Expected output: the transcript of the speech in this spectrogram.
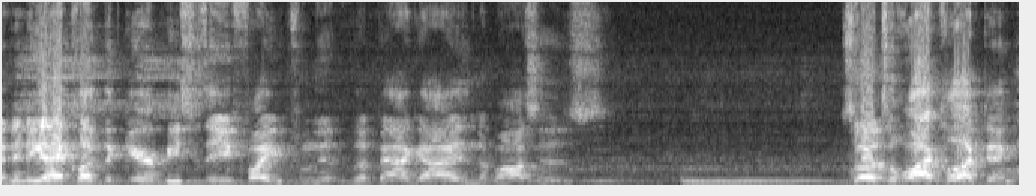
And then you gotta collect the gear pieces that you fight from the, the bad guys and the bosses. So it's a lot of collecting.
